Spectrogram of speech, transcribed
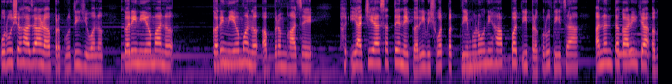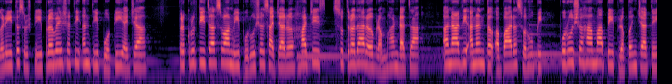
पुरुष हा जाण प्रकृती जीवन. करी नियमान करी नियमन अब्रह्माचे. याची या सत्तेने करी विश्वोत्पत्ती म्हणून हा पती प्रकृतीचा अनंतकाळीच्या अगणित सृष्टी प्रवेशती अंती पोटी याच्या. प्रकृतीचा स्वामी पुरुष साचार हाची सूत्रधार ब्रह्मांडाचा अनादि अनंत अपार स्वरूपी पुरुष हा मापी प्रपंचाते.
